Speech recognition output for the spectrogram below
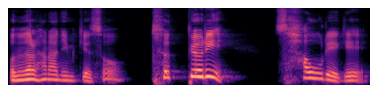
어느 날 하나님께서 특별히 사울에게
